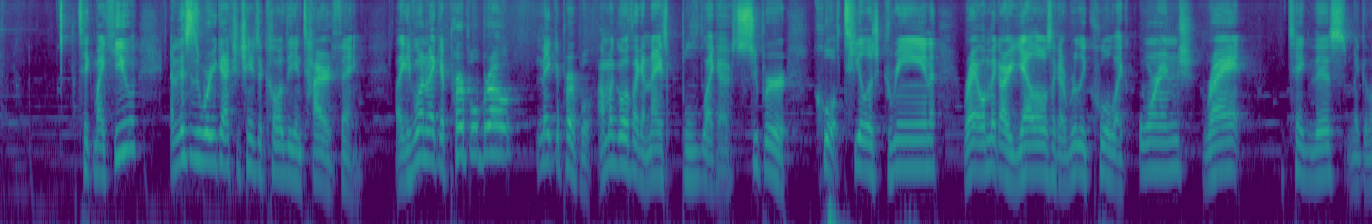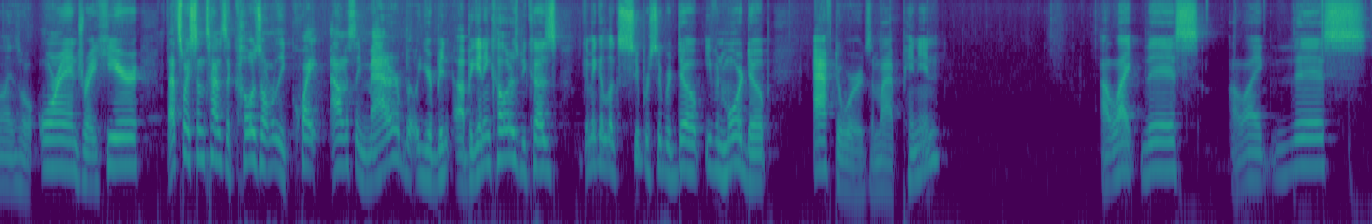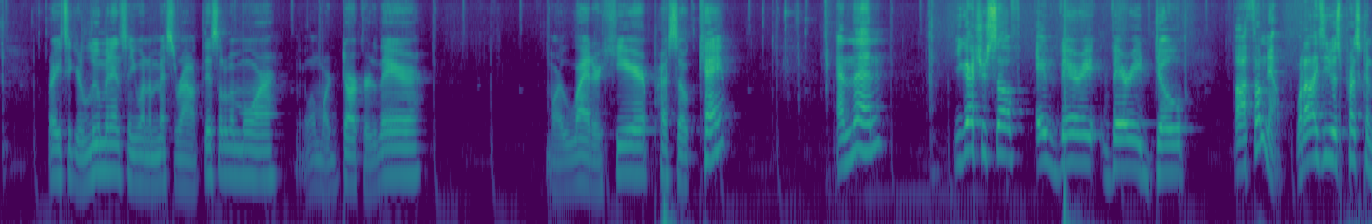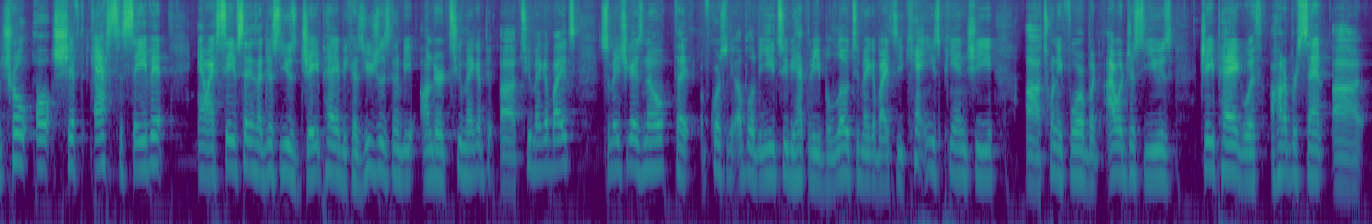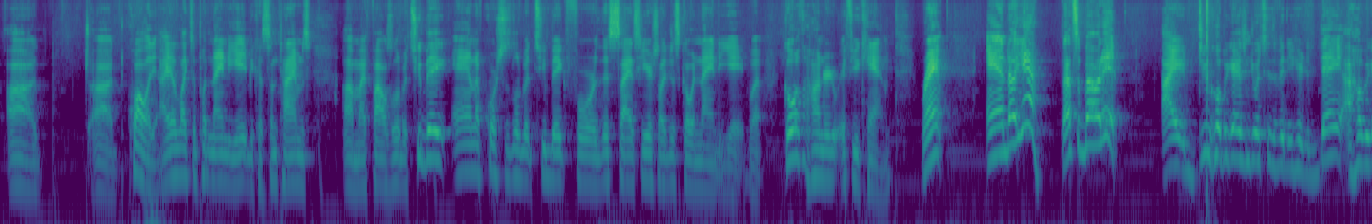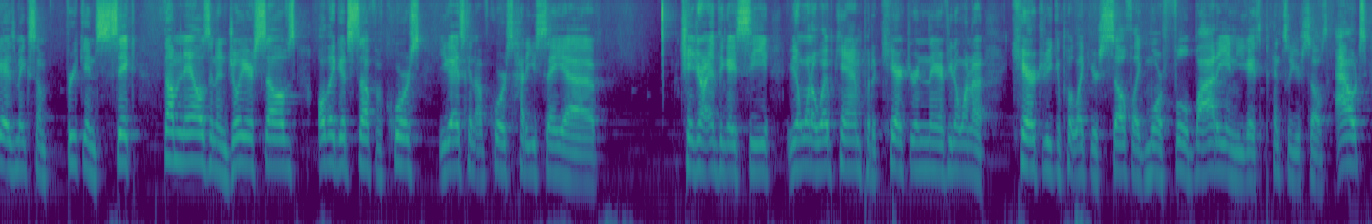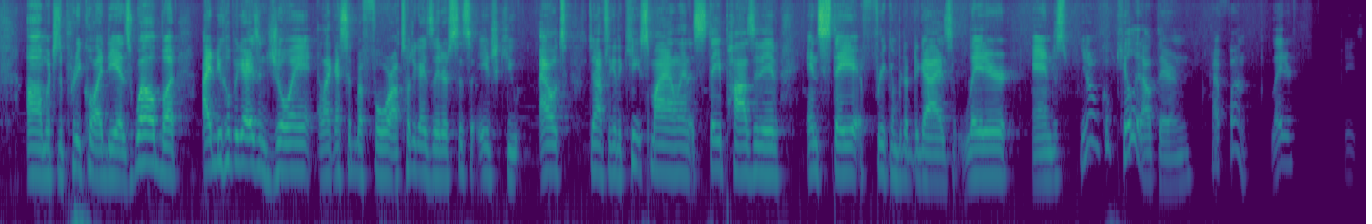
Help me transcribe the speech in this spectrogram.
take my hue, and this is where you can actually change the color of the entire thing. Like, if you want to make it purple, bro, make it purple. I'm to go with, like, a nice blue, like, a super cool tealish green, right? We'll make our yellows, like, a really cool, like, orange, right? Take this, make it a little orange right here. That's why sometimes the colors don't really quite honestly matter, but your uh, beginning colors, because you can make it look super, super dope, even more dope afterwards, in my opinion. I like this. I like this. Right, you take your luminance and you want to mess around with this a little bit more. Make a little more darker there. More lighter here. Press OK. And then you got yourself a very, very dope uh, thumbnail. What I like to do is press Control Alt Shift S to save it. And my save settings, I just use JPEG because usually it's going to be under two mega uh, two megabytes. So make sure you guys know that, of course, when you upload to YouTube, you have to be below two megabytes. You can't use PNG uh, 24, but I would just use JPEG with 100% uh, uh, uh, quality. I like to put 98 because sometimes uh, my file's a little bit too big, and of course it's a little bit too big for this size here, so I just go with 98. But go with 100 if you can, right? And uh, yeah, that's about it. I do hope you guys enjoyed this video here today. I hope you guys make some freaking sick thumbnails and enjoy yourselves, all that good stuff. Of course, you guys can, of course, how do you say, uh, change around anything I see. If you don't want a webcam, put a character in there. If you don't want a character, you can put like yourself, like more full body, and you guys pencil yourselves out, um, which is a pretty cool idea as well. But I do hope you guys enjoy. Like I said before, I'll tell you guys later. Cisco HQ out. Don't have to get to keep smiling, stay positive, and stay freaking productive, guys. Later, and just you know go kill it out there and have fun. Later.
